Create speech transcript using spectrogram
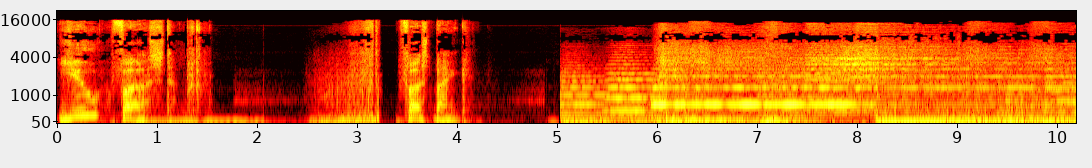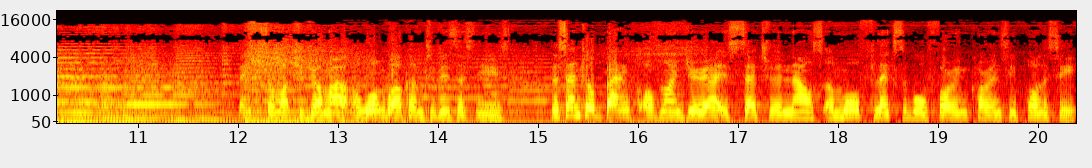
You first. First Bank. Thank you so much, Ijoma. A warm welcome to Business News. The Central Bank of Nigeria is set to announce a more flexible foreign currency policy.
